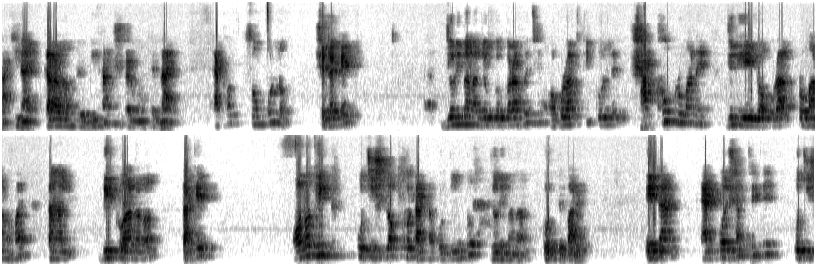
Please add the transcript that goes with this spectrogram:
রাখি নাই, কারাদণ্ডের বিধান সেটার মধ্যে নাই। এখন সম্পূর্ণ সেটাকে, জরিমানাযোগ্য করা হয়েছে, অপরাধটি করলে সাক্ষ্য প্রমাণে যদি এই অপরাধ প্রমাণ হয়, তাহলে বিজ্ঞ আদালত তাকে অনধিক পঁচিশ লক্ষ টাকা পর্যন্ত জরিমানা করতে পারে। এটা এক পয়সার থেকে পঁচিশ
